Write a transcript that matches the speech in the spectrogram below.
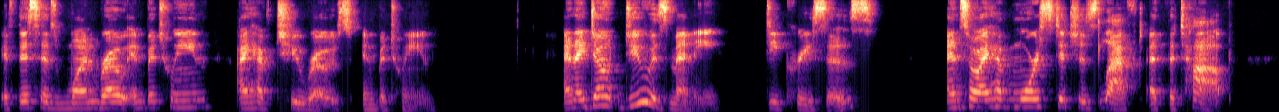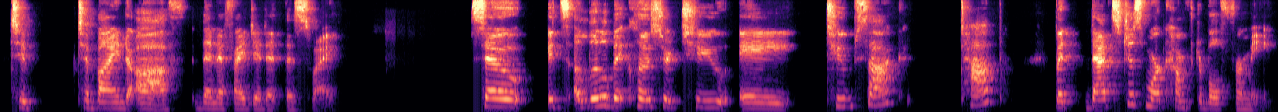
if this has one row in between, I have two rows in between. And I don't do as many decreases. And so I have more stitches left at the top to to bind off than if I did it this way. So it's a little bit closer to a tube sock top, but that's just more comfortable for me.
